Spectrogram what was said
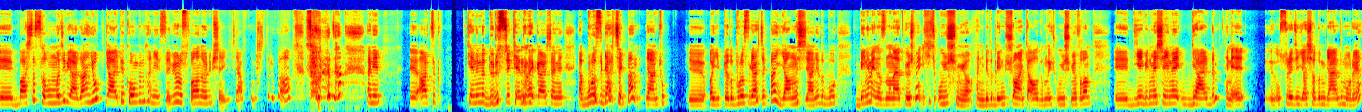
e, başta savunmacı bir yerden yok ya İpek Ongun hani seviyoruz falan öyle bir şey, şey yapmamıştır falan. Sonradan hani e, artık kendimle dürüstçe kendime karşı hani ya burası gerçekten yani çok e, ayıp ya da burası gerçekten yanlış yani ya da bu benim en azından hayat görüşme hiç uyuşmuyor. Hani ya da benim şu anki algımda hiç uyuşmuyor falan e, diyebilme şeyine geldim. Hani e, e, o süreci yaşadım geldim oraya.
